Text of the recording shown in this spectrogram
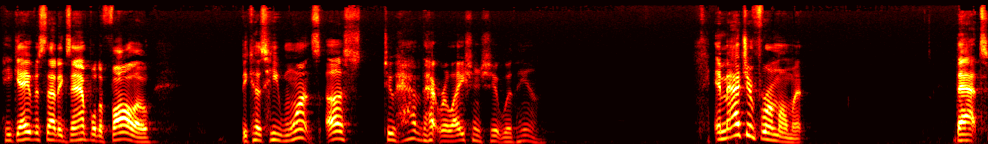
He gave us that example to follow because He wants us to have that relationship with Him. Imagine for a moment that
